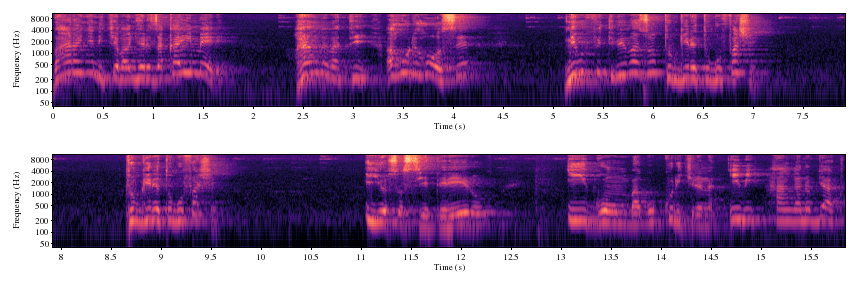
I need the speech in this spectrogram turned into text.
baranyandikiye banyohereza akayimeri barambwira bati aho uri hose niba ufite ibibazo tubwire tugufashe. Tubwire tugufashe. Iyo sosiyete rero igomba gukurikirana ibihangano byacu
